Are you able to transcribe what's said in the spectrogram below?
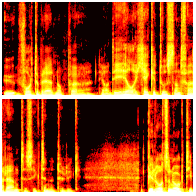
u voor te bereiden op ja, die hele gekke toestand van ruimteziekte natuurlijk piloten ook, die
